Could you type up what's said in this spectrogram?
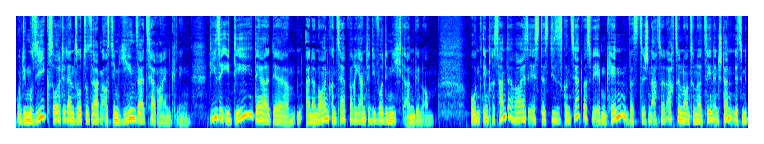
und die Musik sollte dann sozusagen aus dem Jenseits hereinklingen. Diese Idee der, der, einer neuen Konzertvariante, die wurde nicht angenommen. Und interessanterweise ist, dass dieses Konzert, was wir eben kennen, was zwischen 1818 und 1910 entstanden ist, mit,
